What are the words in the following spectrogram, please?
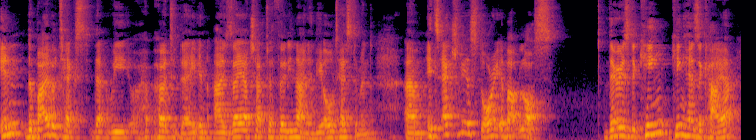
In the Bible text that we heard today in Isaiah chapter 39 in the Old Testament, um, it's actually a story about loss. There is the king, King Hezekiah,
